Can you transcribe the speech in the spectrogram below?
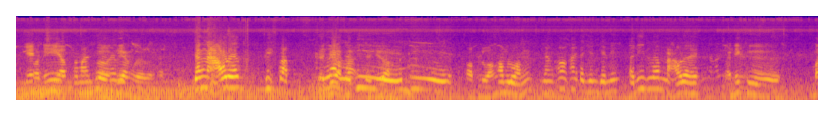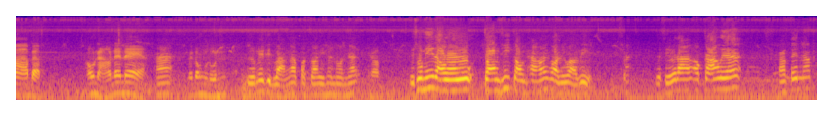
เย็นตอนนี้เชียบประมาณเอเที่ยงอเที่ยงเลยครับยังหนาวเลยผิดกับคืนแรกเลยที่เดี๋ยวที่ออบหลวงออมหลวงยังค่อนข้างจะเย็นๆนี่แต่นี่เริ่มหนาวเลย อันนี้คือมาแบบ เอาหนาวแน่ฮะๆ ไม่ต้องลุ้น คือไม่ผิดหวังครับปัตตอนอินทนนท์ครับครับ เดี๋ยวช่วงนี้เราจองที่จองทางไว้ก่อนดีกว่าพี่นะเดี๋ยวเสียเวลาเอากลางเลยฮะกลางเต็นท์นะครับ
